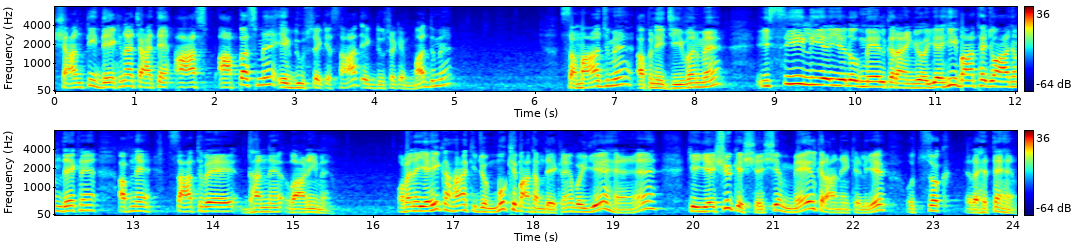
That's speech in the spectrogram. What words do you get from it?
शांति देखना चाहते हैं आस, आपस में, एक दूसरे के साथ, एक दूसरे के मध्य में, समाज में, अपने जीवन में इसीलिए ये लोग मेल कराएँगे। और यही बात है जो आज हम देख रहे हैं अपने सातवें धन्य वाणी में। और मैंने यही कहा कि जो मुख्य बात हम देख रहे हैं वो ये है कि यीशु के शिष्य मेल कराने के लिए उत्सुक रहते हैं।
